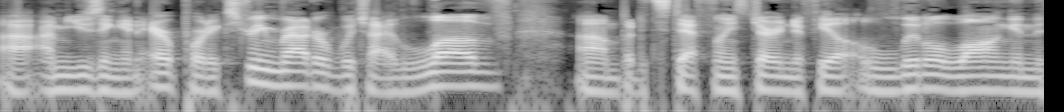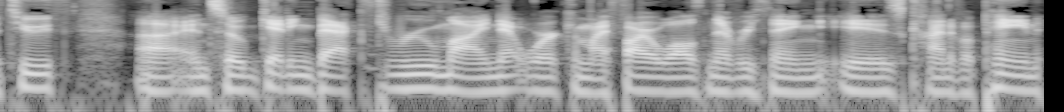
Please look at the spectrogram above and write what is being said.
uh, I'm using an Airport Extreme router, which I love, um, but it's definitely starting to feel a little long in the tooth. Uh, and so getting back through my network and my firewalls and everything is kind of a pain.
